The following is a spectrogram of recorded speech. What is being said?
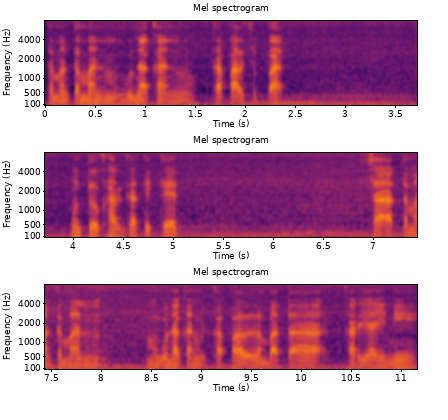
teman-teman menggunakan kapal cepat. Untuk harga tiket saat teman-teman menggunakan kapal lembata karya ini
